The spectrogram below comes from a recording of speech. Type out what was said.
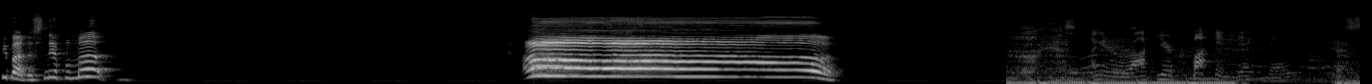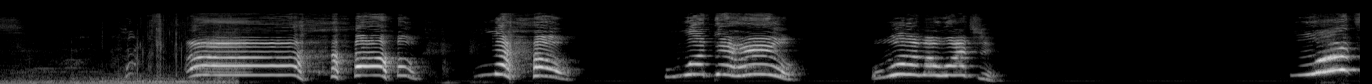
He about to sniff him up. Oh! What am I watching? What?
